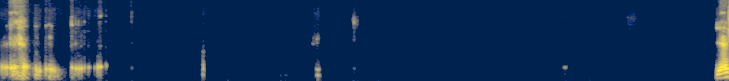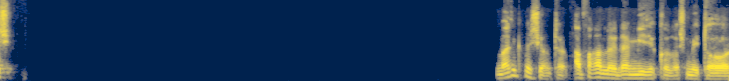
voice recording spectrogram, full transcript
יש... מה זה קדושים טוב? אף אחד לא יודע מי זה קדוש מטהור.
